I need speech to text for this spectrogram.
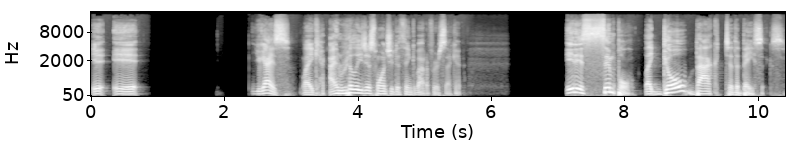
It it you guys, like I really just want you to think about it for a second. It is simple. Like go back to the basics.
